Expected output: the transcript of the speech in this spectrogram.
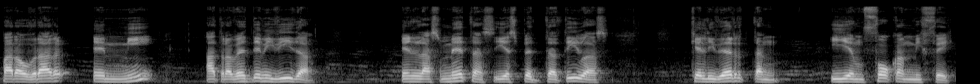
para obrar en mí a través de mi vida, en las metas y expectativas que libertan y enfocan mi fe.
